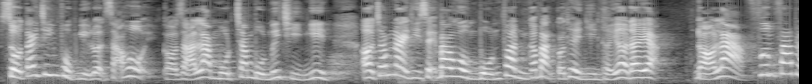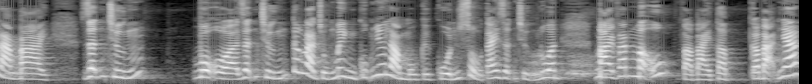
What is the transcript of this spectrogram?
Sổ tay chinh phục nghị luận xã hội có giá là 149.000 Ở trong này thì sẽ bao gồm 4 phần các bạn có thể nhìn thấy ở đây ạ. Đó là phương pháp làm bài, dẫn chứng, bộ ờ, dẫn chứng, tức là chúng mình cũng như là một cái cuốn sổ tay dẫn chứng luôn. Bài văn mẫu và bài tập, các bạn nhé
